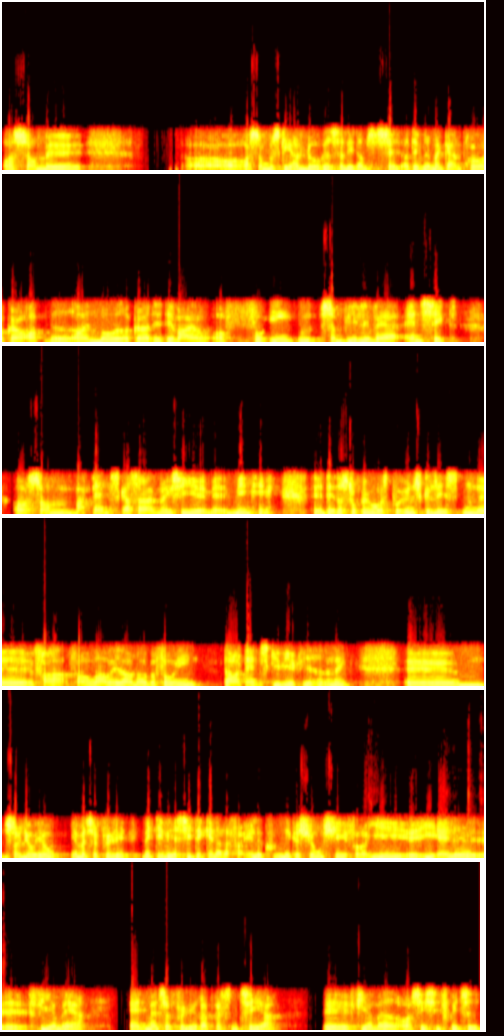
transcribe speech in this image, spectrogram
og som, øh, og, og som måske har lukket sig lidt om sig selv, og det vil man gerne prøve at gøre op med, og en måde at gøre det, det var jo at få en ud, som ville være ansigt, og som var dansk. Altså, man kan sige, min, det, der stod øverst på ønskelisten øh, fra, fra Huawei, var nok at få en, der var dansk i virkeligheden. Ikke? Øh, så jo, jo, jamen selvfølgelig, men det vil jeg sige, det gælder der for alle kommunikationschefer i, i alle øh, firmaer, at man selvfølgelig repræsenterer øh, firmaet også i sin fritid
